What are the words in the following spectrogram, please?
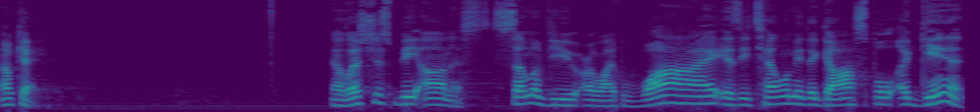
Okay, now, let's just be honest. Some of you are like, why is he telling me the gospel again?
